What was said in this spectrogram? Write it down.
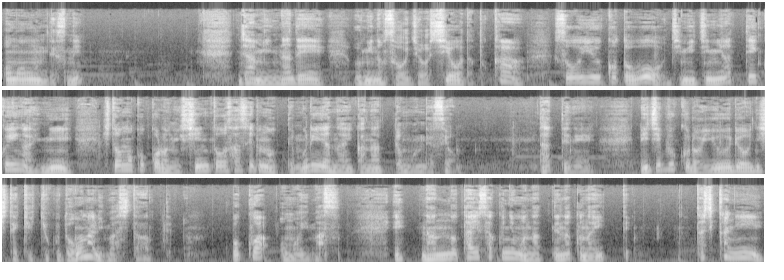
思うんですね。じゃあみんなで海の掃除をしようだとか、そういうことを地道にやっていく以外に人の心に浸透させるのって無理じゃないかなって思うんですよ。だってね、レジ袋有料にして結局どうなりましたって僕は思います。え、何の対策にもなってなくないって。確かに、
